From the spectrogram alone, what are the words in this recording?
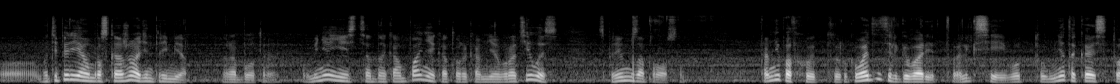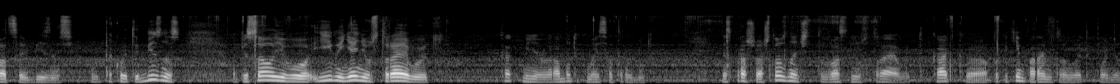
Э, вот теперь я вам расскажу один пример работы. У меня есть одна компания, которая ко мне обратилась с прямым запросом. Ко мне подходит руководитель, говорит, Алексей, вот у меня такая ситуация в бизнесе. Вот такой-то бизнес, описал его, и меня не устраивают, как меня работают мои сотрудники. Я спрашиваю, а что значит вас не устраивает? Как, э, по каким параметрам вы это поняли?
